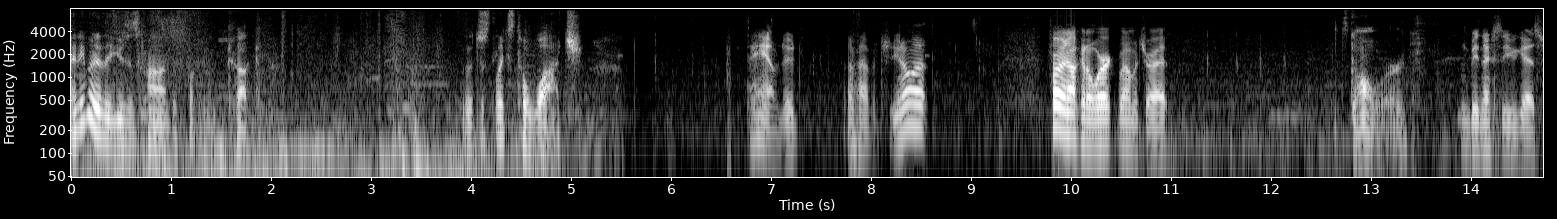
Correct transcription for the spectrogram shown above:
Anybody that uses Han's a fucking cuck. That just likes to watch. Damn, dude. I'm having. You know what? Probably not gonna work, but I'm gonna try it. It's gonna work. and be next to you guys.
